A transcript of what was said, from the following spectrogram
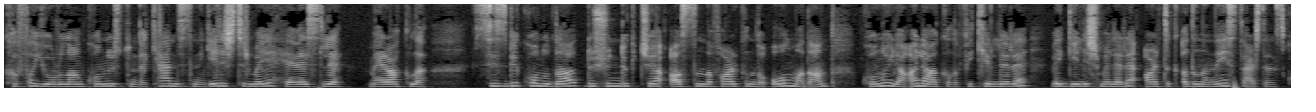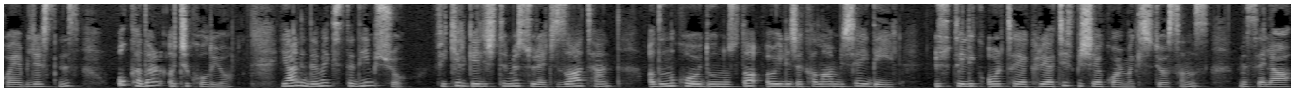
kafa yorulan konu üstünde kendisini geliştirmeye hevesli, meraklı. Siz bir konuda düşündükçe aslında farkında olmadan konuyla alakalı fikirlere ve gelişmelere artık adını ne isterseniz koyabilirsiniz. O kadar açık oluyor. Yani demek istediğim şu. Fikir geliştirme süreci zaten adını koyduğunuzda öylece kalan bir şey değil üstelik ortaya kreatif bir şey koymak istiyorsanız mesela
